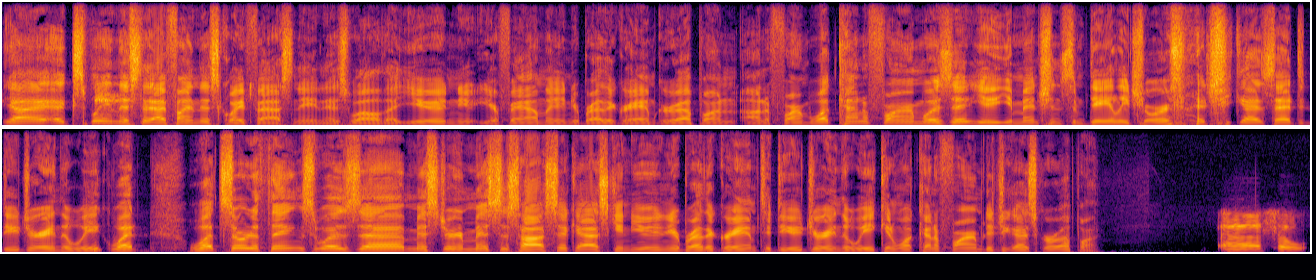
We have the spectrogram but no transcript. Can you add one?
Yeah, explain this. To I find this quite fascinating as well. That you and your family and your brother Graham grew up on, on a farm. What kind of farm was it? You you mentioned some daily chores that you guys had to do during the week. What what sort of things was uh, Mr. and Mrs. Hossack asking you and your brother Graham to do during the week? And what kind of farm did you guys grow up on? Uh, so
